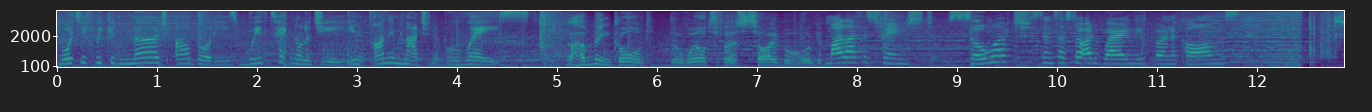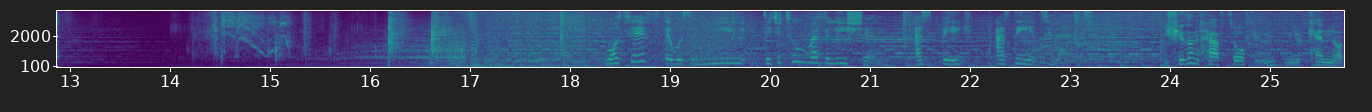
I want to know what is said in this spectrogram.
What if we could merge our bodies with technology in unimaginable ways? I have been called the world's first cyborg. My life has changed so much since I started wearing these bionic arms. What if there was a new digital revolution as big as the internet? If you don't have token, you cannot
